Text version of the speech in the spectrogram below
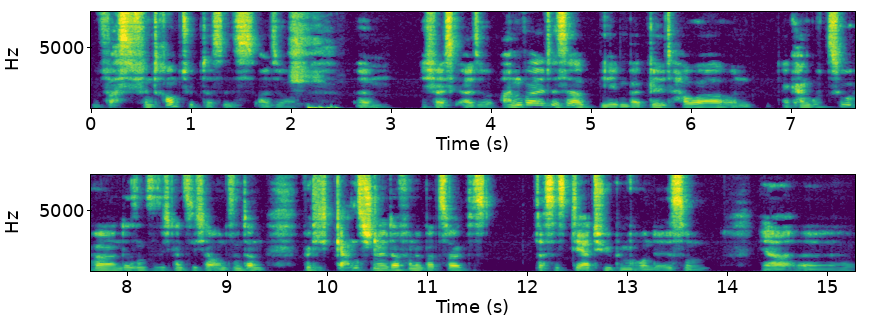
was für ein Traumtyp das ist. Also, ähm, ich weiß, also Anwalt ist er nebenbei Bildhauer und er kann gut zuhören, da sind sie sich ganz sicher und sind dann wirklich ganz schnell davon überzeugt, dass, dass es der Typ im Grunde ist. Und ja, äh,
